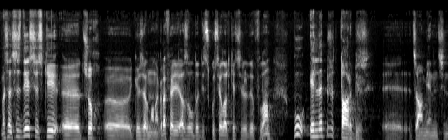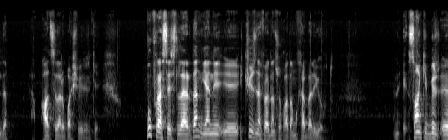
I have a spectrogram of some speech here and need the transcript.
Məsələn, siz deyirsiniz ki, e, çox e, gözəl monoqrafiya yazıldı, diskussiyalar keçirildi filan. Bu elə bir dar bir e, cəmiyyənin içində hadisələr baş verir ki, bu proseslərdən, yəni 200 nəfərdən çox adamın xəbəri yoxdur. Yəni sanki bir e,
